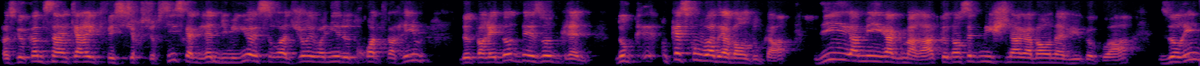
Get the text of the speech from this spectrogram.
Parce que comme c'est un carré qui fait sur sur 6, la graine du milieu, elle sera toujours éloignée de 3 de farim de part et d'autre des autres graines. Donc, qu'est-ce qu'on voit de là-bas en tout cas? Dit Gmara que dans cette Mishnah là-bas, on a vu que quoi? Zorin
